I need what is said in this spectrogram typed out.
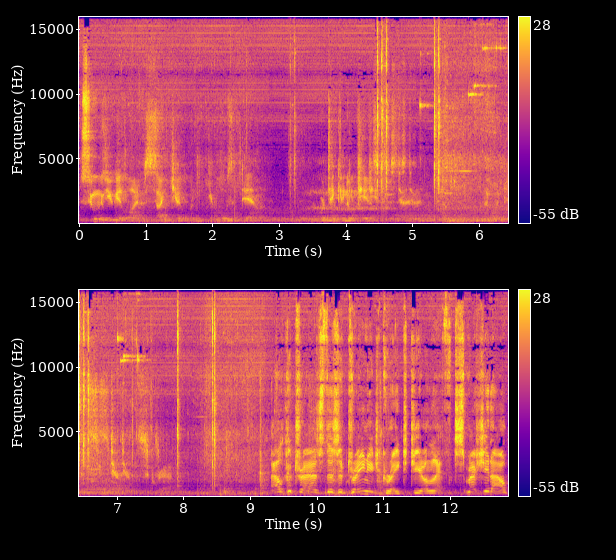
As soon as you get line of sight, gentlemen, you close it down. We're taking no chances this time. I want that suit turned to scrap. Alcatraz, there's a drainage grate to your left. Smash it out,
